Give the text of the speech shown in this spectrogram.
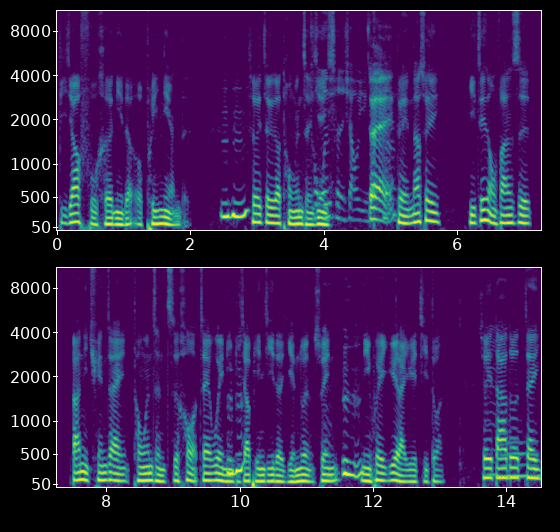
比较符合你的 opinion 的。嗯哼，所以这个叫同温层现象。同温层效应。对对，那所以以这种方式把你圈在同温层之后，再为你比较偏激的言论，所以你会越来越极端。所以大家都在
